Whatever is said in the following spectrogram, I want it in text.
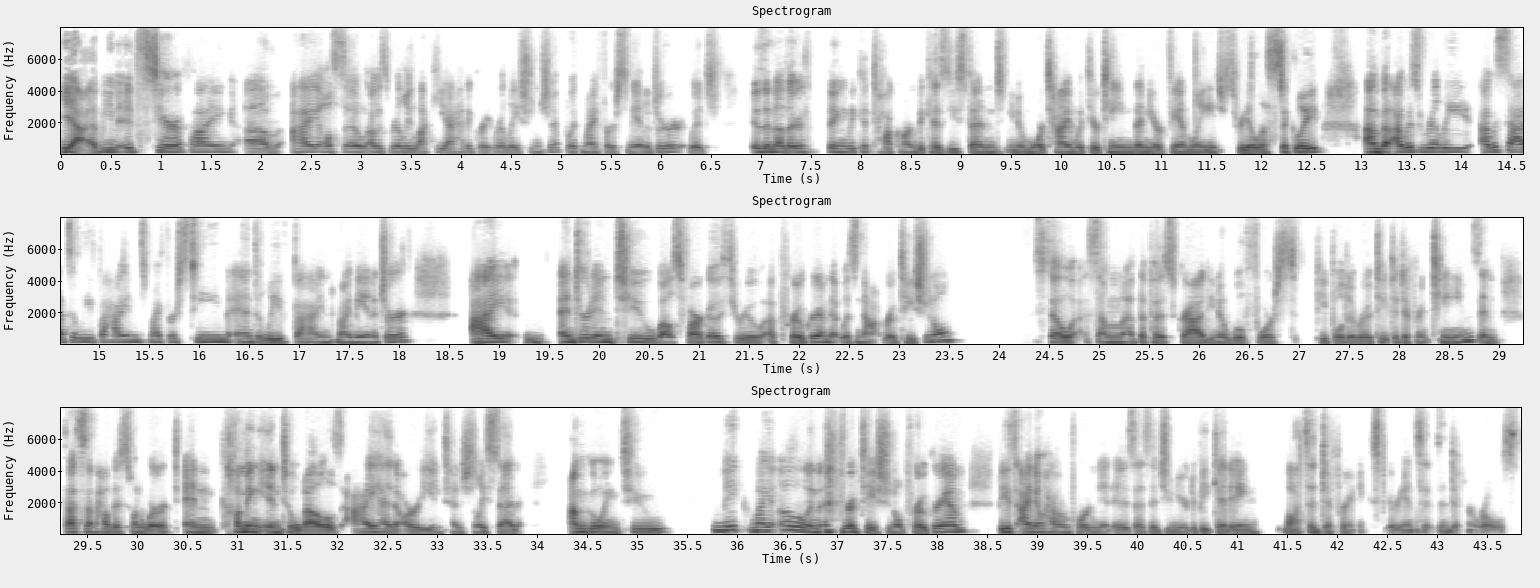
Yeah, I mean, it's terrifying. Um, I also, I was really lucky. I had a great relationship with my first manager, which is another thing we could talk on because you spend you know more time with your team than your family just realistically. Um, but i was really i was sad to leave behind my first team and to leave behind my manager. I entered into wells fargo through a program that was not rotational. So some of the post grad you know will force people to rotate to different teams and that's not how this one worked. And coming into wells i had already intentionally said i'm going to make my own rotational program because I know how important it is as a junior to be getting lots of different experiences and different roles.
